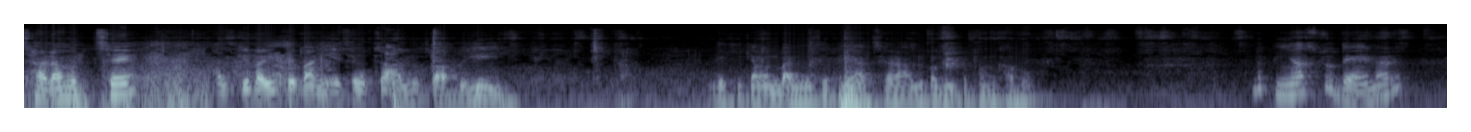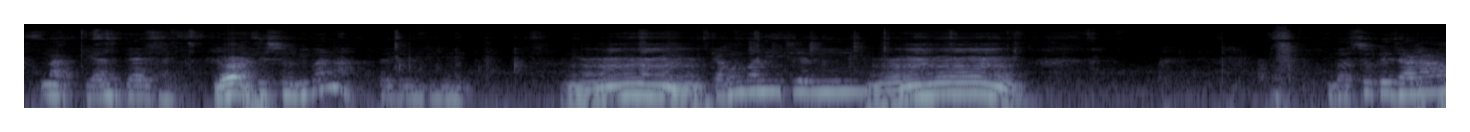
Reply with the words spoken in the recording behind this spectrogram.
ছাড়া হচ্ছে। আজকে বাড়িতে বানিয়েছে হচ্ছে আলু কাবলি। দেখি কেমন বানিয়েছে পেঁয়াজ ছাড়া আলু কাবলি প্রথম খাব। পেঁয়াজ তো দেয় না রে। না পেঁয়াজ দেয় ভাই। শনিবার না তাই জন্য দিনে হুম। কেমন বানিয়েছি আমি? হুম। জানাও।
